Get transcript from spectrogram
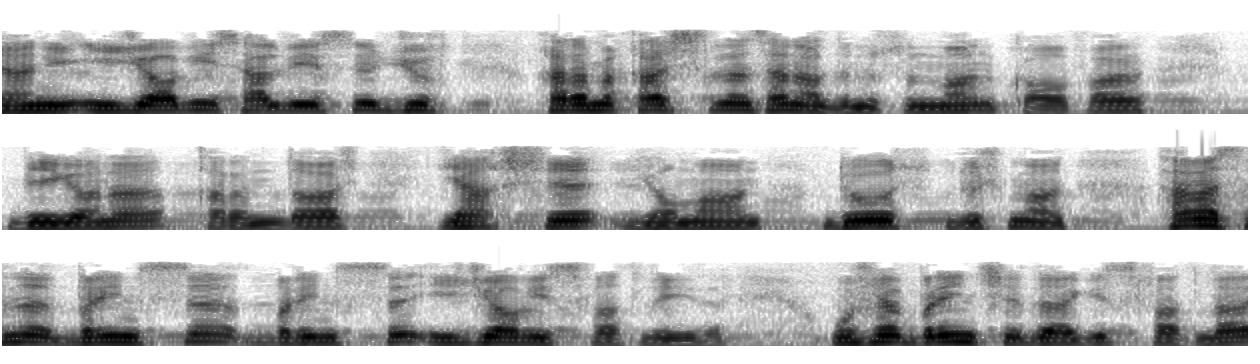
Ya'ni ijobiy salbiysi juft qarama qarshisidan sanaldi. Musulmon kofir begona qarindosh yaxshi yomon do'st dushman. Hammasini birinchisi birinchisi ijobiy sifatli edi. O'sha birinchidagi sifatlar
